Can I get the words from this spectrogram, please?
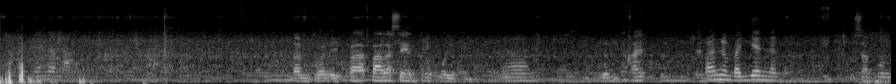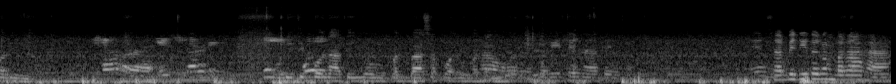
Sa kanya na lang. Dami ko na eh. Pa, para sentro po yung ano. Yan. Doon kahit um, Paano ba dyan? Nag isa po malinaw. Ulitin po natin yung pagbasa po ni Madam Oo, Verde. ulitin natin. Ayan, sabi dito ng baraha,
